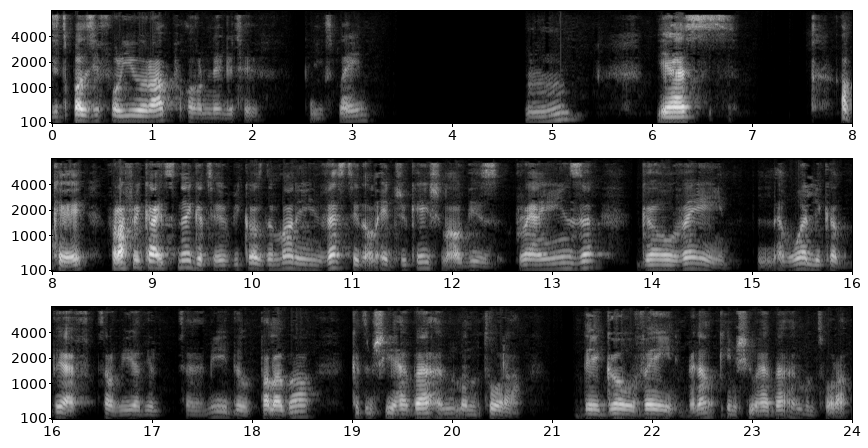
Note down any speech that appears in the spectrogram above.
Is it positive for Europe or negative? Can you explain? Mm Yes. Okay, for Africa it's negative because the money invested on education of these brains go vain الأموال اللي كتضيع في التربية ديال التلاميذ والطلبة كتمشي هباء منثورة they go vain بمعنى كيمشيو هباء منثورة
